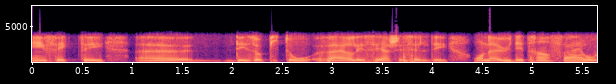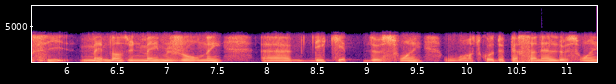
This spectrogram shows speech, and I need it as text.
infectés des hôpitaux vers les CHSLD. On a eu des transferts aussi, même dans une même journée, d'équipes de soins ou en tout cas de personnel de soins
